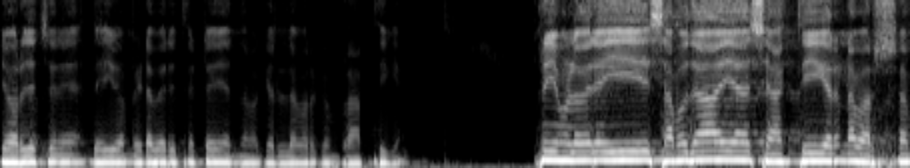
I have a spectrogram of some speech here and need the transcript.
ജോർജ് അച്ഛന് ദൈവം ഇടവരുത്തട്ടെ എന്ന് നമുക്ക് എല്ലാവർക്കും പ്രാർത്ഥിക്കാം. പ്രിയമുള്ളവരെ ഈ സമുദായ ശാക്തീകരണ വർഷം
